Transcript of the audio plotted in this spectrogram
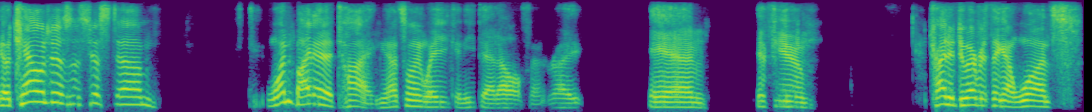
you know, challenges is just um, one bite at a time. That's the only way you can eat that elephant, right? And if you try to do everything at once,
